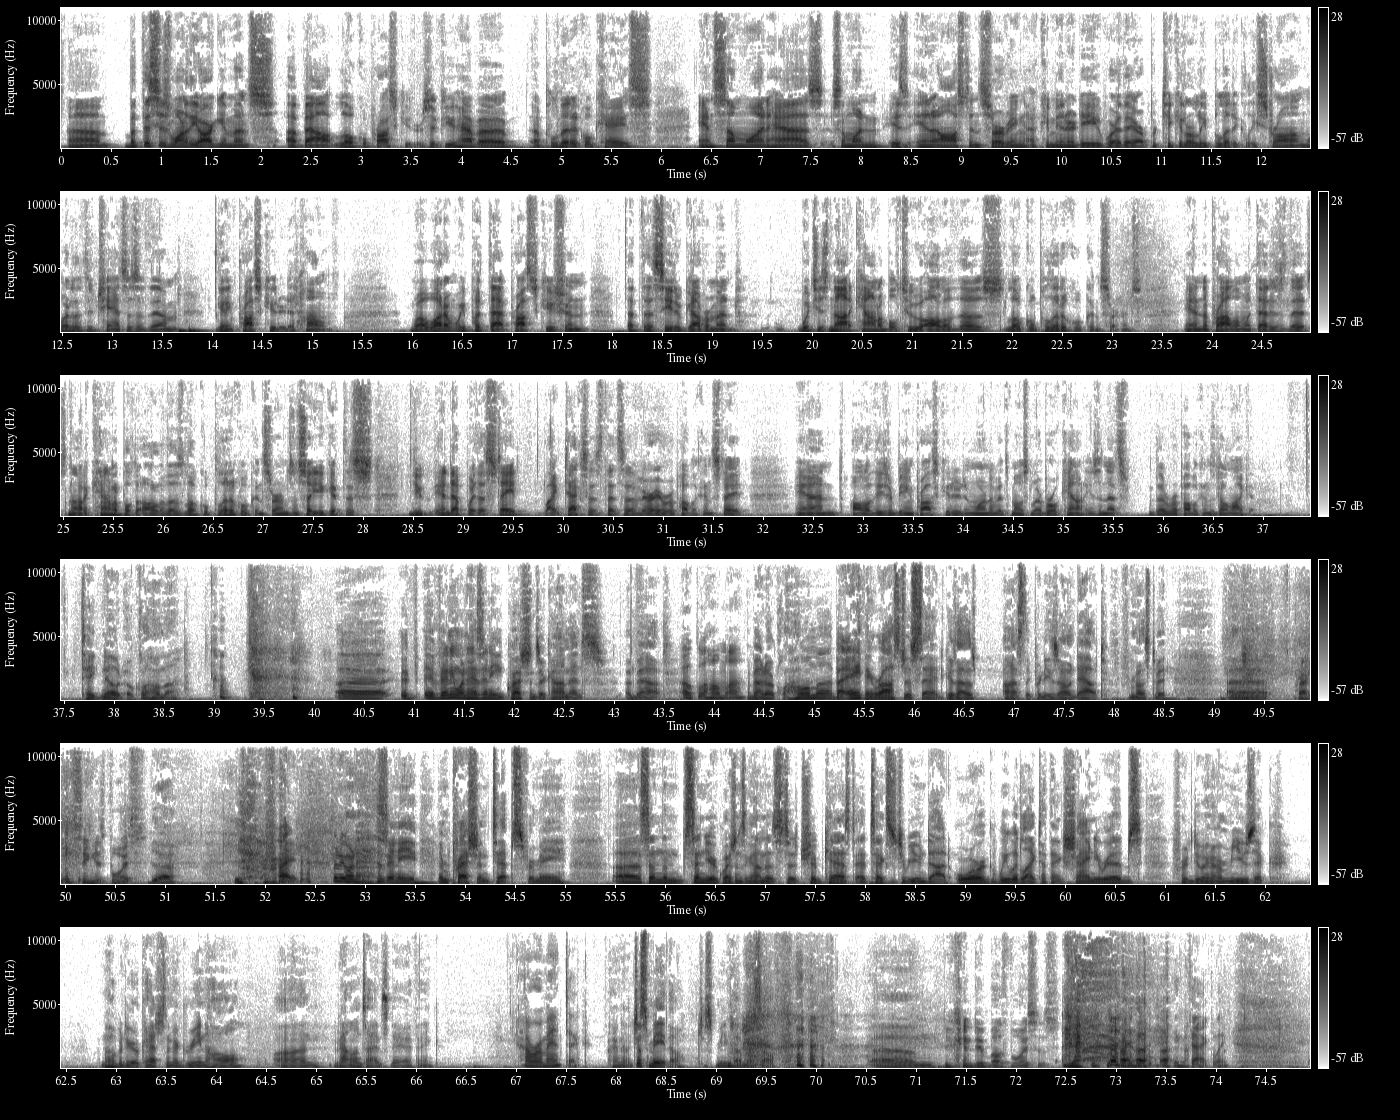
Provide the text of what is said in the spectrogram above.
um, but this is one of the arguments about local prosecutors. If you have a, a political case and someone has someone is in Austin serving a community where they are particularly politically strong, what are the chances of them getting prosecuted at home? Well, why don't we put that prosecution at the seat of government, which is not accountable to all of those local political concerns? And the problem with that is that it's not accountable to all of those local political concerns, and so you get this. You end up with a state like Texas that's a very Republican state, and all of these are being prosecuted in one of its most liberal counties, and that's the Republicans don't like it. Take note, Oklahoma. uh, if, if anyone has any questions or comments about Oklahoma. about Oklahoma, about anything Ross just said, because I was honestly pretty zoned out for most of it. Uh, Practicing his voice. yeah. Yeah, right. If anyone has any impression tips for me, uh, send them. Send your questions and comments to tribcast at texastribune.org. We would like to thank Shiny Ribs for doing our music. I'm hoping to go catch them at Gruene Hall on Valentine's Day, I think. How romantic. I know. Just me, though. Just me by myself. um, You can do both voices. exactly.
